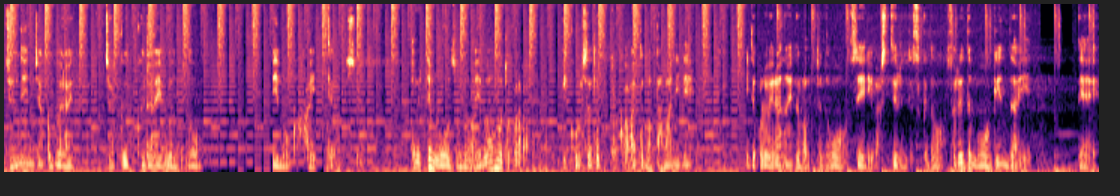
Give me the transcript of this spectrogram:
10年弱ぐらい弱くらい分のメモが入ってるんですよ。といっても、そのエヴァーノートから移行した時とか、あとまあたまにね、見てこれはいらないだろうっていうのを整理はしてるんですけど、それでも現在で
